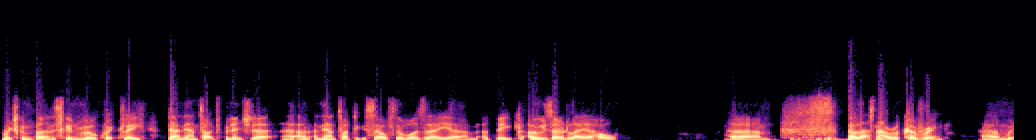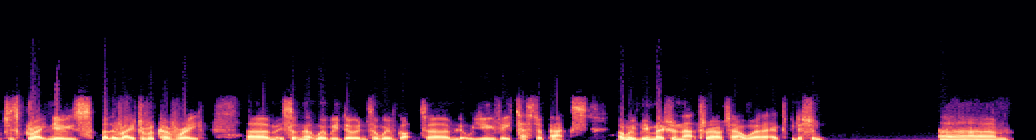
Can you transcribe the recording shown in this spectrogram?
which can burn the skin real quickly. Down the Antarctic Peninsula uh, and the Antarctic itself, there was a, um, a big ozone layer hole. Um, now that's now recovering, um, which is great news. But the rate of recovery um, is something that we'll be doing. So we've got um, little UV tester packs, and we've been measuring that throughout our uh, expedition. Um,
